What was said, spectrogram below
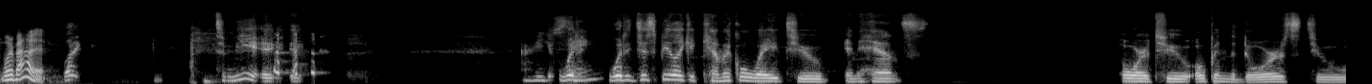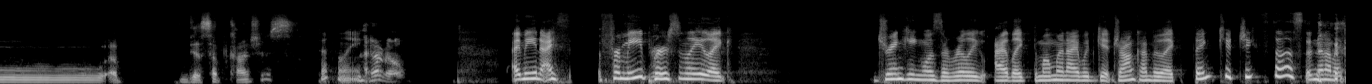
what about it? Like to me it, it Are you would, saying? would it just be like a chemical way to enhance or to open the doors to uh, the subconscious Definitely. i don't know I mean, I for me personally, like drinking was a really I like the moment I would get drunk, I'd be like, "Thank you, Jesus," and then I'm like,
